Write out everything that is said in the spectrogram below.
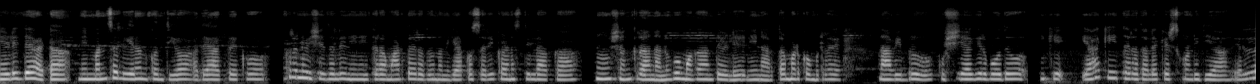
ಹೇಳಿದ್ದೆ ಆಟ ನಿನ್ ಮನ್ಸಲ್ಲಿ ಏನ್ ಅನ್ಕೊಂತೀಯೋ ಅದೇ ಆಗ್ಬೇಕು. ಶಂಕರನ ವಿಷಯದಲ್ಲಿ ನೀನ್ ಈ ತರ ಮಾಡ್ತಾ ಇರೋದು ನನಗೆ ಯಾಕೋ ಸರಿ ಕಾಣಿಸ್ತಿಲ್ಲ, ಅಕ್ಕ. ಹ್ಮ್ ಶಂಕರ, ನನಗೂ ಮಗ ಅಂತ ಹೇಳಿ ನೀನ್ ಅರ್ಥ ಮಾಡ್ಕೊಂಡ್ಬಿಟ್ರೆ ನಾವಿಬ್ರು ಖುಷಿಯಾಗಿರ್ಬೋದು. ಈಕೆ ಯಾಕೆ ಈ ತರ ತಲೆ ಕೆಡ್ಸ್ಕೊಂಡಿದ್ಯಾ? ಎಲ್ಲ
